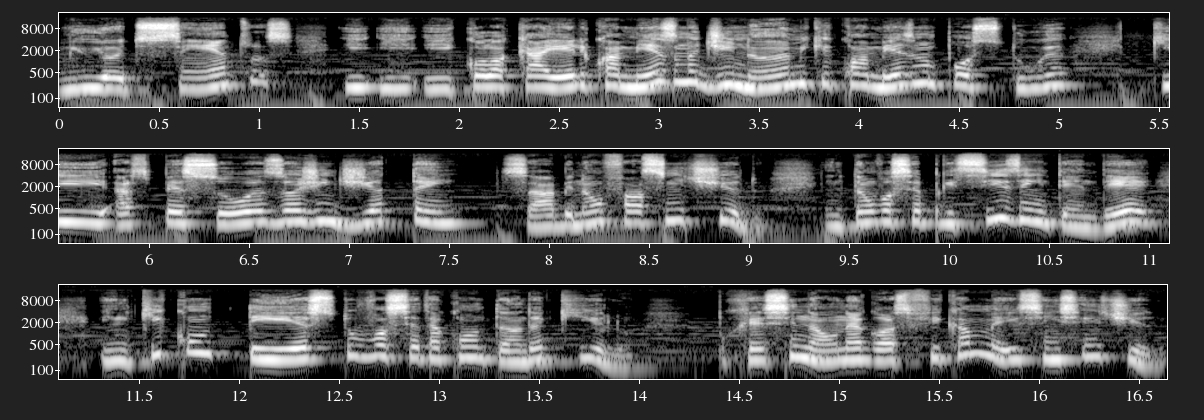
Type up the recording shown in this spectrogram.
1800 e, e, e colocar ele com a mesma dinâmica e com a mesma postura que as pessoas hoje em dia têm, sabe? Não faz sentido. Então você precisa entender em que contexto você está contando aquilo porque senão o negócio fica meio sem sentido.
